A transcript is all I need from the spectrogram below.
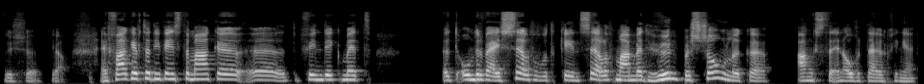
Dus uh, ja. En vaak heeft het niet eens te maken, uh, vind ik, met het onderwijs zelf of het kind zelf, maar met hun persoonlijke angsten en overtuigingen.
